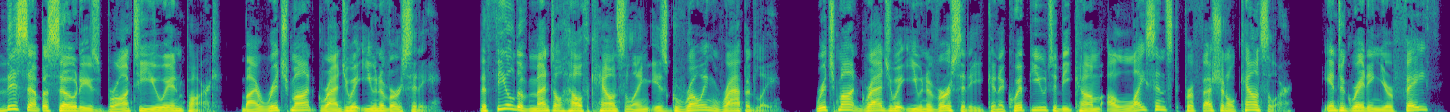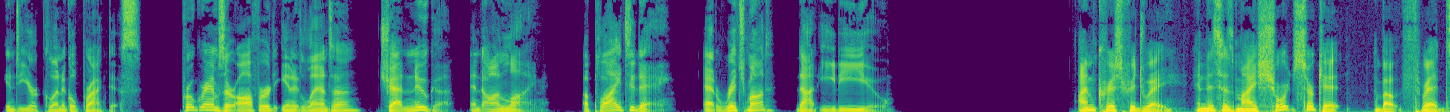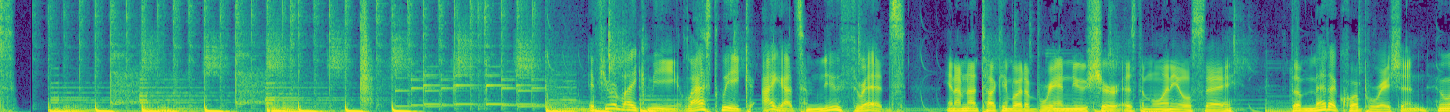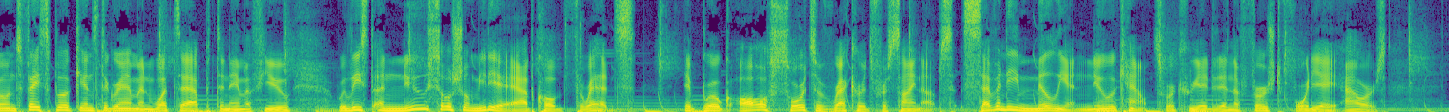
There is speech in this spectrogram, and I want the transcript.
This episode is brought to you in part by Richmont Graduate University. The field of mental health counseling is growing rapidly. Richmont Graduate University can equip you to become a licensed professional counselor, integrating your faith into your clinical practice. Programs are offered in Atlanta, Chattanooga, and online. Apply today at richmont.edu. I'm Chris Ridgway, and this is my short circuit about threads. If you're like me, last week I got some new threads. And I'm not talking about a brand new shirt, as the millennials say. The Meta Corporation, who owns Facebook, Instagram, and WhatsApp, to name a few, released a new social media app called Threads. It broke all sorts of records for signups. 70 million new accounts were created in the first 48 hours.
